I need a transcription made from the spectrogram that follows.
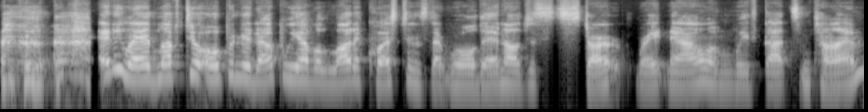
anyway, I'd love to open it up. We have a lot of questions that rolled in. I'll just start right now, and we've got some time.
